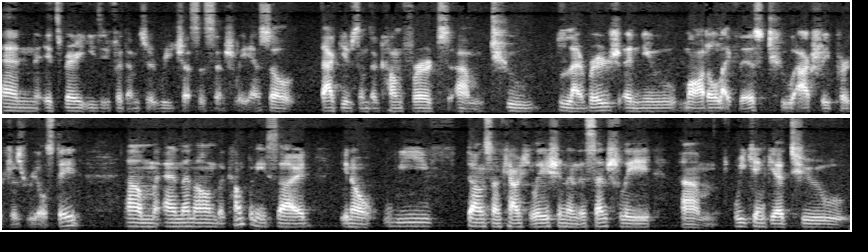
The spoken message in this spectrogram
and it's very easy for them to reach us essentially. And so that gives them the comfort um, to leverage a new model like this to actually purchase real estate. Um, and then on the company side, you know, we've done some calculation and essentially um, we can get to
